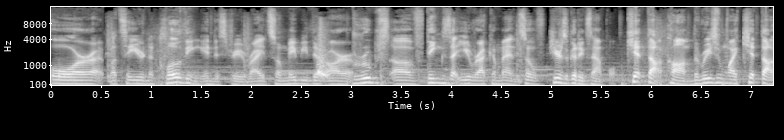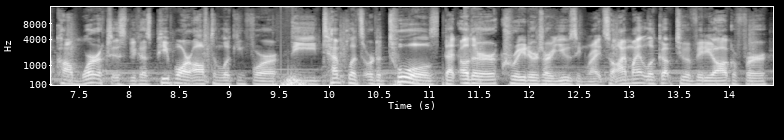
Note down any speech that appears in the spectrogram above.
or let's say you're in the clothing industry, right? So maybe there are groups of things that you recommend. So here's a good example kit.com. The reason why kit.com works is because people are often looking for the templates or the tools that other creators are using, right? So I might look up to a videographer,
